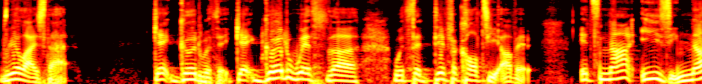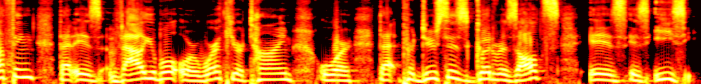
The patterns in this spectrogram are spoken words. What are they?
Realize that. Get good with it. Get good with the with the difficulty of it. It's not easy. Nothing that is valuable or worth your time or that produces good results is is easy.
